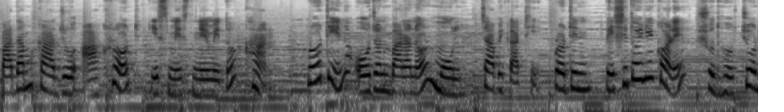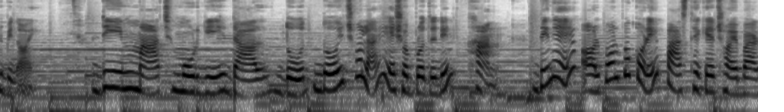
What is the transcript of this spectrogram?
বাদাম, কাজু, আখরোট কিশমিশ নিয়মিত খান। প্রোটিন ওজন বাড়ানোর মূল চাবিকাঠি। প্রোটিন পেশি তৈরি করে শুধু চর্বি নয় ডিম, মাছ, মুরগি, ডাল, দুধ, দই, ছোলা এসব প্রতিদিন খান। দিনে অল্প অল্প করে পাঁচ থেকে ছয় বার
